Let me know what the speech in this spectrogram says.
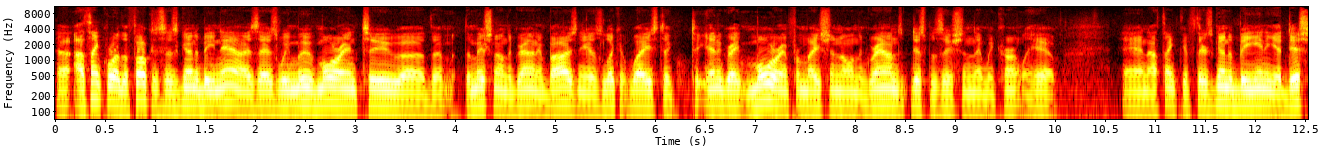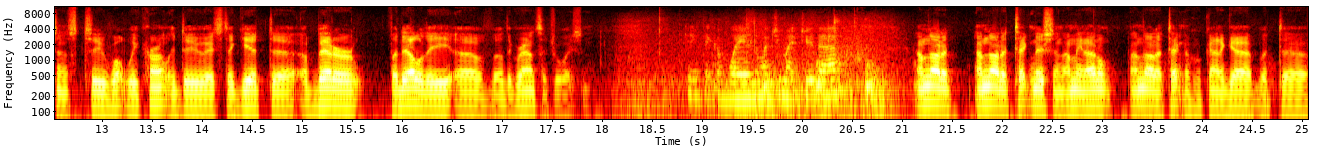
Uh, I think where the focus is going to be now is as we move more into uh, the, the mission on the ground in Bosnia is look at ways to, to integrate more information on the ground disposition than we currently have. And I think if there's going to be any additions to what we currently do, it's to get uh, a better fidelity of uh, the ground situation. Can you think of ways in which you might do that? I'm not a I'm not a technician. I mean, I don't. I'm not a technical kind of guy, but uh,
